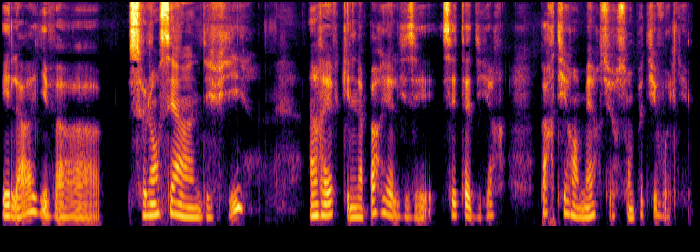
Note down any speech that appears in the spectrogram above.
Et là, il va se lancer à un défi, un rêve qu'il n'a pas réalisé, c'est-à-dire partir en mer sur son petit voilier.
